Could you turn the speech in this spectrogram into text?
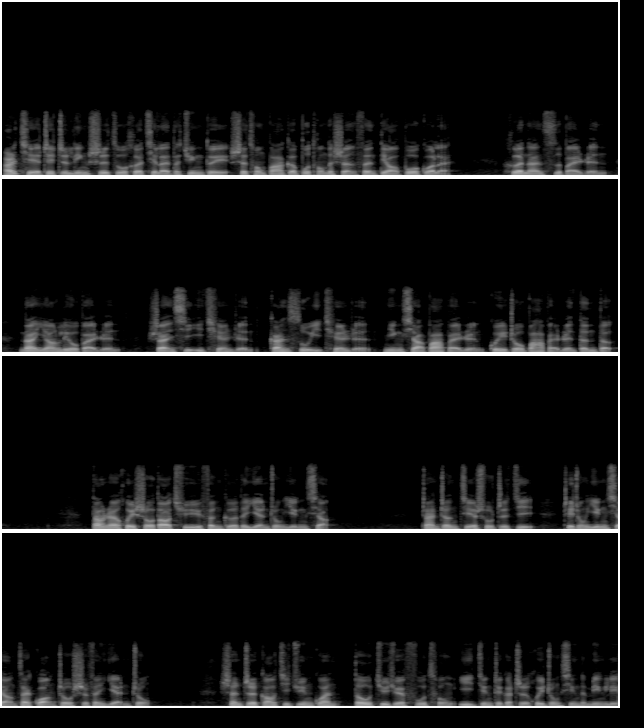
而且这支临时组合起来的军队是从八个不同的省份调拨过来：河南四百人，南阳六百人，陕西一千人，甘肃一千人，宁夏八百人，贵州八百人等等。当然会受到区域分割的严重影响。战争结束之际，这种影响在广州十分严重，甚至高级军官都拒绝服从易经这个指挥中心的命令。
